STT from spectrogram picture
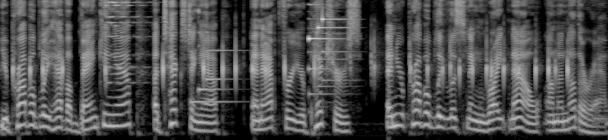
You probably have a banking app, a texting app, an app for your pictures, and you're probably listening right now on another app.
